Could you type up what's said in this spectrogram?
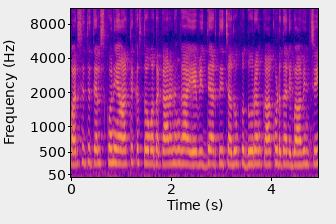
పరిస్థితి తెలుసుకొని ఆర్థిక స్తోమత కారణంగా ఏ విద్యార్థి చదువుకు దూరం కాకూడదని భావించి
